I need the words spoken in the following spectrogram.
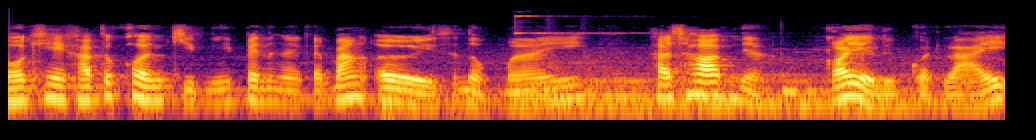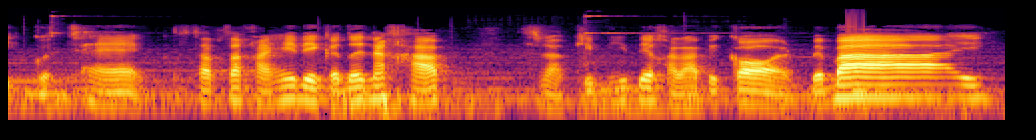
โอเคครับทุกคนคลิปนี้เป็นยังไงกันบ้างเอ่ย สนุกไหม ถ้าชอบเนี่ย ก็อย่าลืมกดไลค์ กดแชร์ กดซับสไครต์ให้เด็กกันด้วยนะครับสำหรับคลิปนี้เดี๋ยวขอลาไปก่อน บ๊ายบาย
